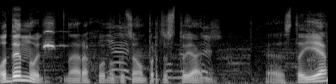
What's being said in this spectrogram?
1-0 на рахунок у цьому протистоянні е, стає.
